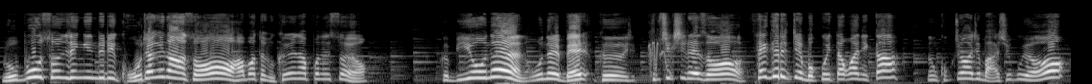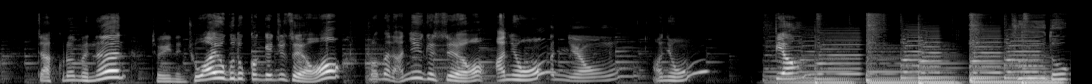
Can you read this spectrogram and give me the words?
로봇 선생님들이 고장이 나서 하마터면 큰일 날 뻔했어요. 그 미호는 오늘 매, 그 급식실에서 세 그릇째 먹고 있다고 하니까 너무 걱정하지 마시고요. 자 그러면은 저희는 좋아요 구독 관계 해주세요. 그러면 안녕히 계세요. 안녕. 안녕. 안녕. 뿅. 구독.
